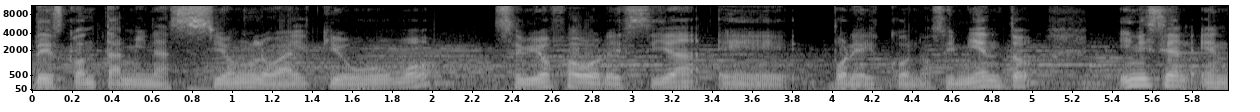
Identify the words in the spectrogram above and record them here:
descontaminación global que hubo se vio favorecida eh, por el conocimiento inicial en,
